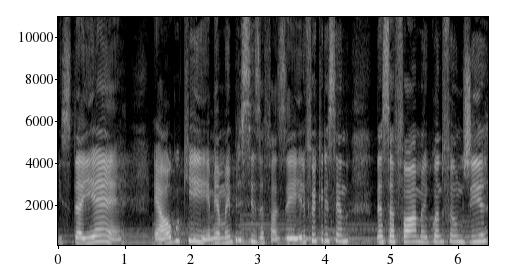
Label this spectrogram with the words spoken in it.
isso daí é, é algo que a minha mãe precisa fazer. E ele foi crescendo dessa forma, e quando foi um dia,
